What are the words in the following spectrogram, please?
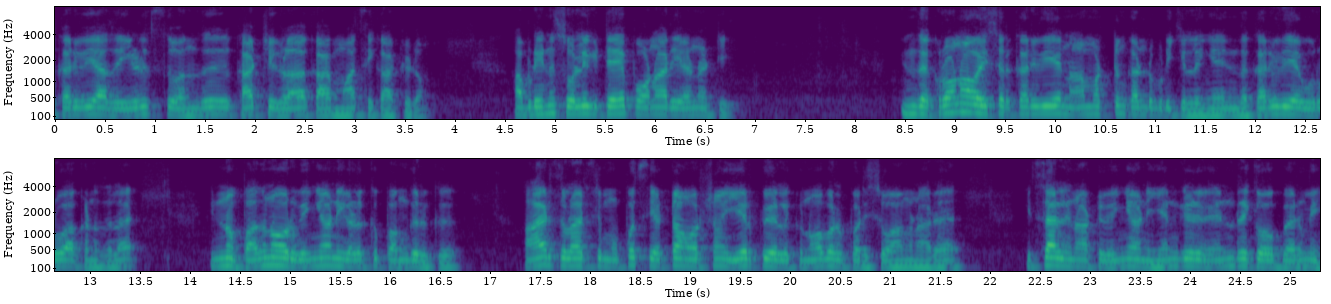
கருவி அதை இழுத்து வந்து காட்சிகளாக கா மாற்றி காட்டிடும். அப்படின்னு சொல்லிக்கிட்டே போனார் ஏனட்டி. இந்த குரோனோவைசர் கருவியை நான் மட்டும் கண்டுபிடிக்கலைங்க. இந்த கருவியை உருவாக்குனதில் இன்னும் பதினோரு விஞ்ஞானிகளுக்கு பங்கு இருக்குது ஆயிரத்தி தொள்ளாயிரத்தி முப்பத்தி எட்டாம் வருஷம் இயற்பியலுக்கு நோபல் பரிசு வாங்கினார் இத்தாலி நாட்டு விஞ்ஞானி என்கி என்ரிகோ பெர்மி.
